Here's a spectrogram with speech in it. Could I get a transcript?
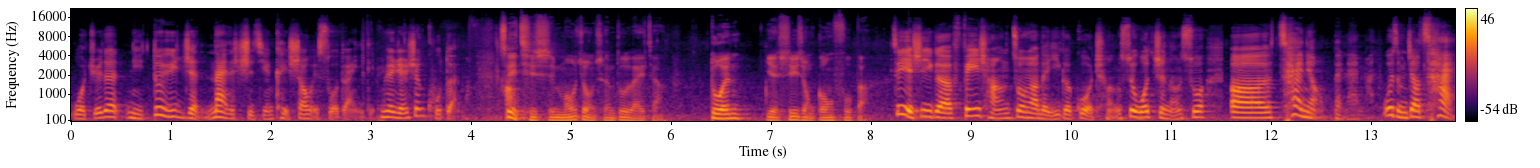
我觉得你对于忍耐的时间可以稍微缩短一点，因为人生苦短嘛。所以其实某种程度来讲，蹲也是一种功夫吧。这也是一个非常重要的一个过程。所以我只能说，呃，菜鸟本来嘛，为什么叫菜？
